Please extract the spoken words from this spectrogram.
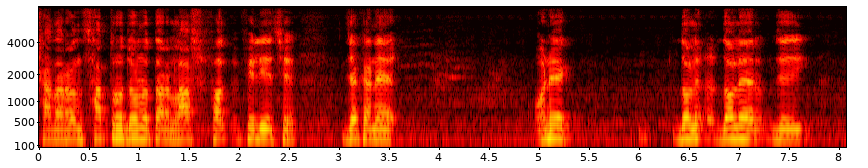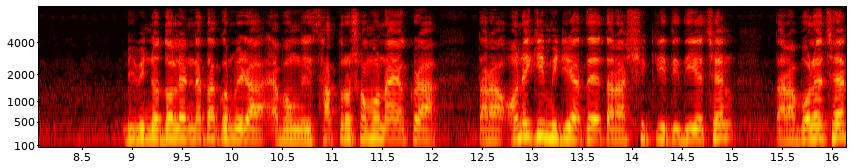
সাধারণ ছাত্র জনতার লাশ ফেলিয়েছে, যেখানে অনেক দলের দলের যেই বিভিন্ন দলের নেতাকর্মীরা এবং এই ছাত্র সমন্বয়করা, তারা অনেকেই মিডিয়াতে তারা স্বীকৃতি দিয়েছেন। তারা বলেছেন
